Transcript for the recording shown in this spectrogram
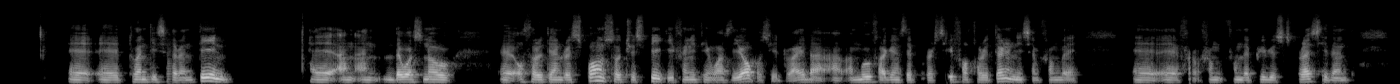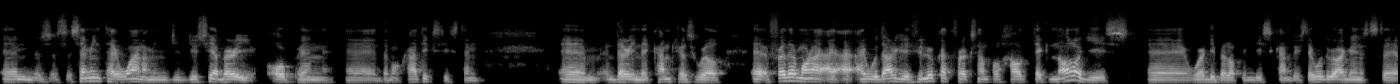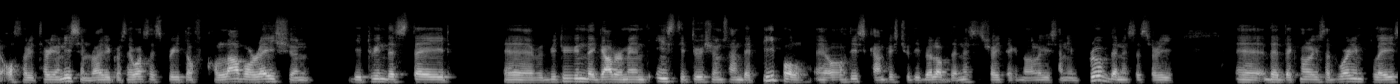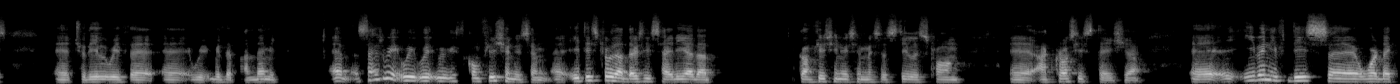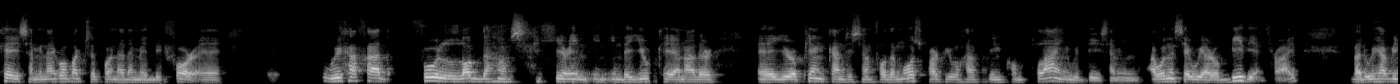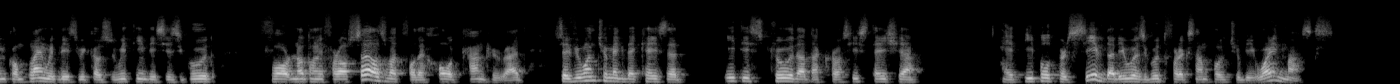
uh, uh, 2017. Uh, and, and there was no authoritarian response, so to speak. If anything, was the opposite, right? A, a move against the perceived authoritarianism from the from, from the previous president. Um, same in Taiwan. I mean, you, you see a very open democratic system um, there in the country as well. Uh, furthermore, I, I, would argue if you look at, for example, how technologies uh, were developed in these countries, they would go against uh, authoritarianism, right? Because there was a spirit of collaboration between the state, uh, between the government, institutions, and the people uh, of these countries to develop the necessary technologies and improve the necessary uh, the technologies that were in place to deal with the with, with, the pandemic. Um, since we, we, with Confucianism, it is true that there's this idea that Confucianism is still strong uh, across East Asia. Uh, even if this uh, were the case, I mean, I go back to the point that I made before. we have had full lockdowns here in, in, in the UK and other uh, European countries, and for the most part, people have been complying with this. I mean, I wouldn't say we are obedient, right? But we have been complying with this because we think this is good for not only for ourselves but for the whole country, right? So, if you want to make the case that it is true that across East Asia uh, people perceived that it was good, for example, to be wearing masks,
